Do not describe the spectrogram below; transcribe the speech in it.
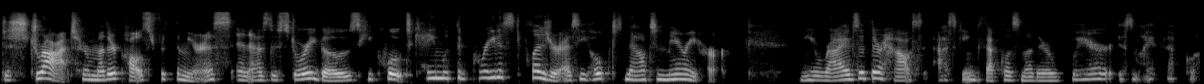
Distraught, her mother calls for Thamyris, and as the story goes, he, quote, came with the greatest pleasure as he hoped now to marry her. And he arrives at their house asking Thecla's mother, Where is my Thecla?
